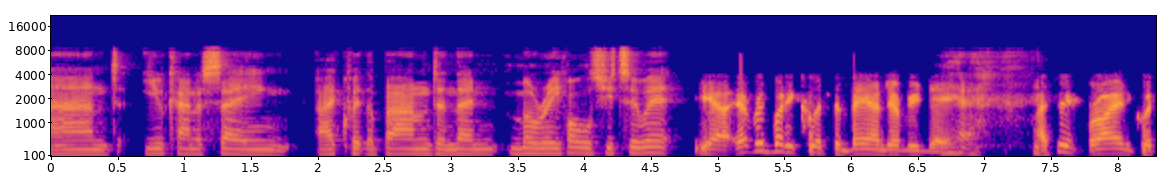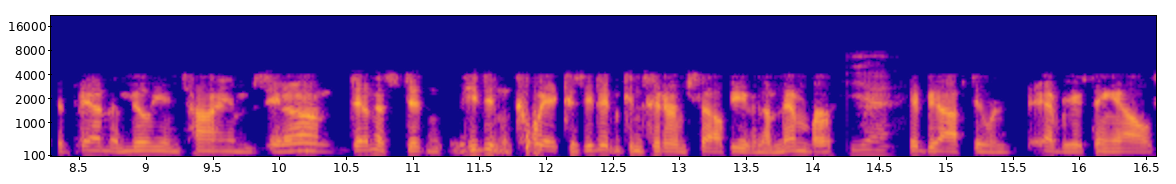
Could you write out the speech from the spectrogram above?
and you kind of saying, I quit the band, and then Murry holds you to it. Yeah, everybody quit the band every day. Yeah. I think Brian quit the band a million times. You know, Dennis didn't. He didn't quit because he didn't consider himself even a member. Yeah. He'd be off doing everything else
